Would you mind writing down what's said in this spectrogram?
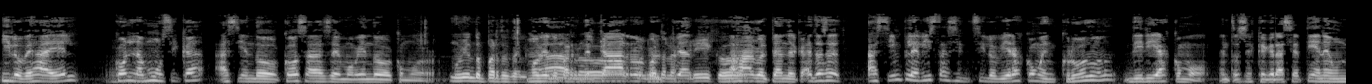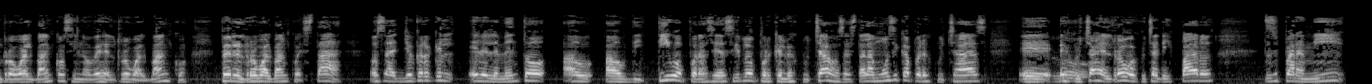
Y lo ves a él con la música haciendo cosas, eh, moviendo como Moviendo partes del moviendo carro. partes del carro, moviendo golpeando, ajá, golpeando el carro. Entonces, a simple vista, si, si lo vieras como en crudo, dirías como, entonces, ¿qué gracia tiene un robo al banco si no ves el robo al banco? Pero el robo al banco está. O sea, yo creo que el, el elemento au- auditivo, por así decirlo, porque lo escuchás, o sea, está la música, pero escuchás, eh, El escuchás el robo, escuchás disparos. Entonces, para mí,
